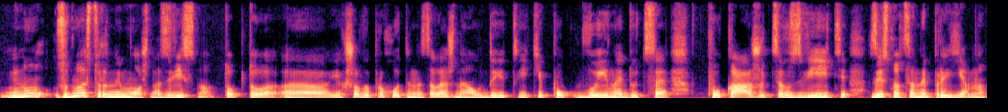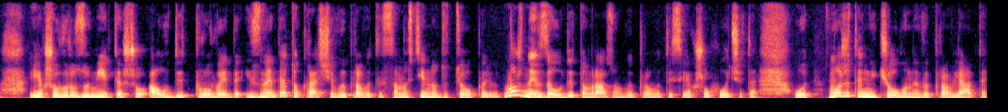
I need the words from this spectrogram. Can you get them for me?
Ну, з одної сторони, можна, звісно. Тобто, е, якщо ви проходите незалежний аудит, які винайдуть це, покажуть це у звіті, звісно, це неприємно. Якщо ви розумієте, що аудит проведе і знайде, то краще виправити самостійно до цього періоду. Можна і з аудитом разом виправитися, якщо хочете. От можете нічого не виправляти.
